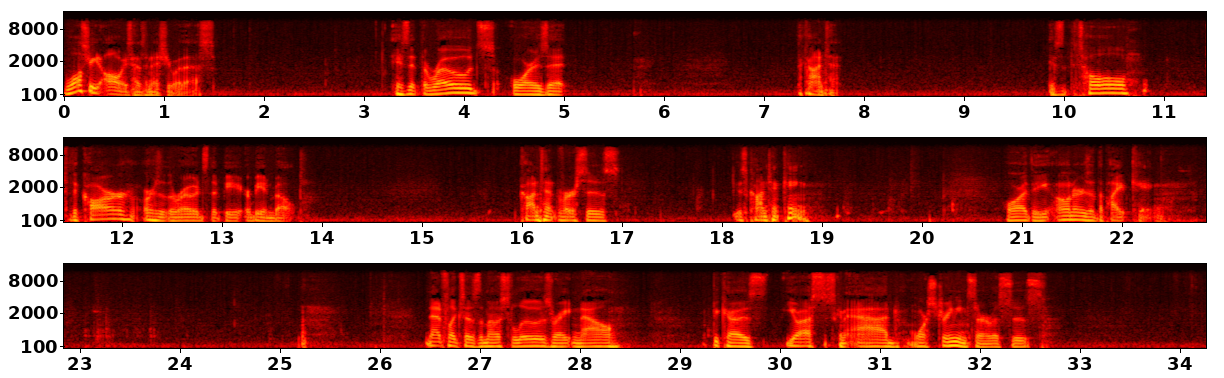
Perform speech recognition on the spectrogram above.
Wall Street always has an issue with this. Is it the roads or is it the content? Is it the toll to the car or is it the roads that be, are being built? Content versus is content king or the owners of the pipe king? Netflix has the most to lose right now because US is going to add more streaming services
